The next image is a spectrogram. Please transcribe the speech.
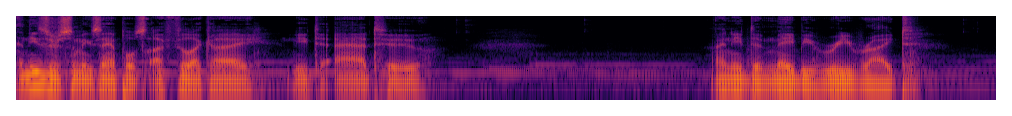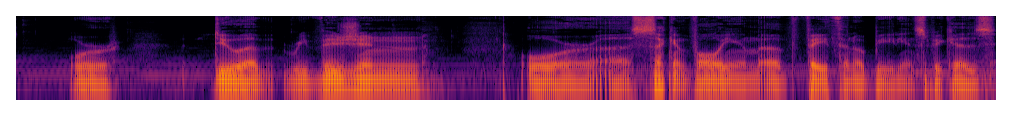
And these are some examples I feel like I need to add to I need to maybe rewrite or do a revision or a second volume of Faith and Obedience because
